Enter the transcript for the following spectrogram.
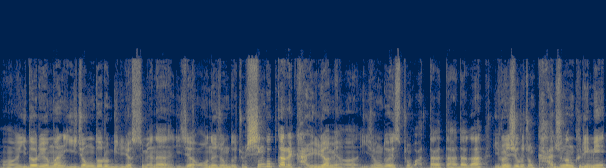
어, 이더리움은 이 정도로 밀렸으면은 이제 어느 정도 좀 신고가를 가려면 이 정도에서 좀 왔다 갔다 하다가 이런 식으로 좀 가주는 그림이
